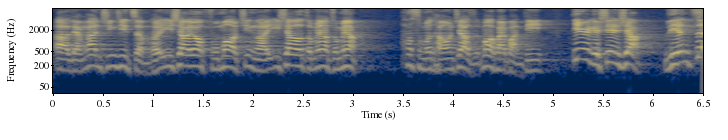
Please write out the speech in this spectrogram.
啊两岸经济整合，一下要服贸进来，一下又怎么样怎么样？他什么台湾价值？冒牌版低。第二个现象，廉政，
